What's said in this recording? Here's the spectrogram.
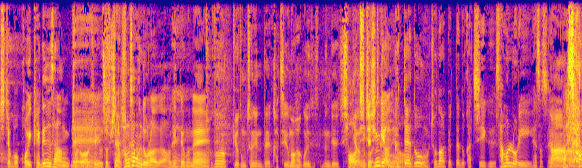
진짜 뭐 거의 개근상처럼 네, 저희 요섭 씨는 진짜 항상 운동을 하더라고요. 하기 네. 때문에 초등학교 동창인데 같이 음악 하고 있는 게 신기한 어, 진짜 것 같아요. 신기하네요. 그때도 초등학교 때도 같이 그 사물놀이 했었어요. 아. 그때부터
